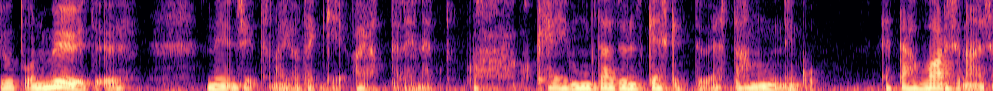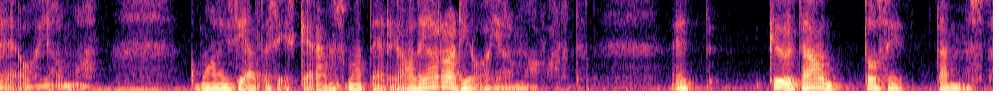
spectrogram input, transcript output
jutun myytyä, niin sitten mä jotenkin ajattelin, että oh, okei, mun täytyy nyt keskittyä tähän mun niinku, tähän varsinaiseen ohjelmaan. Kun mä olin sieltä siis keräämässä materiaalia radio-ohjelmaa varten. että kyllä tämä on tosi tämmöistä.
